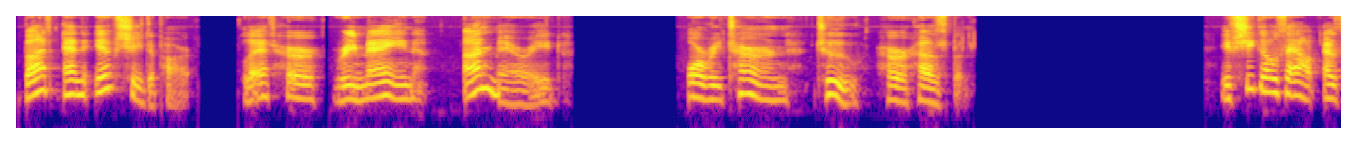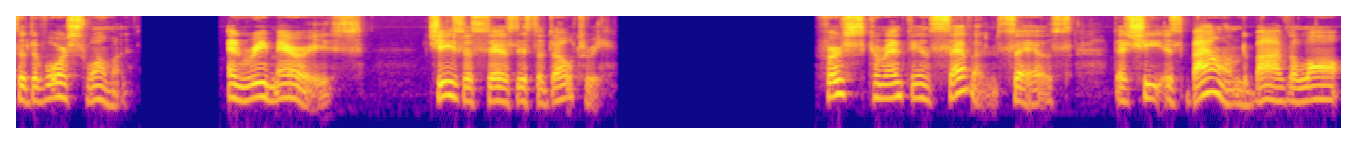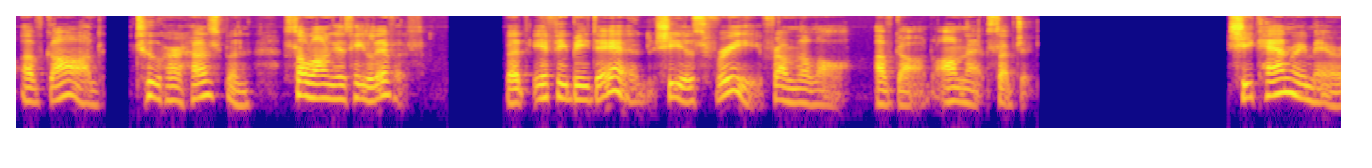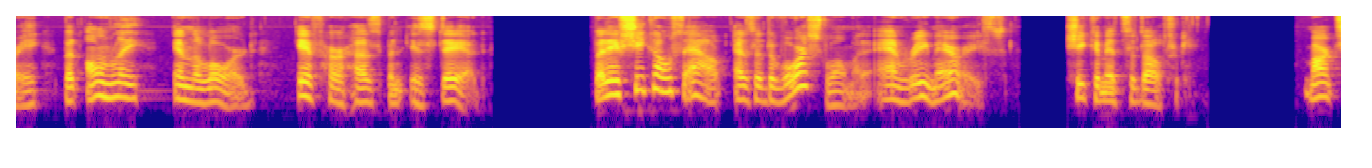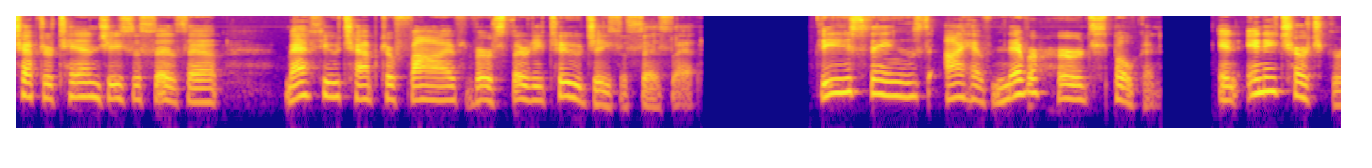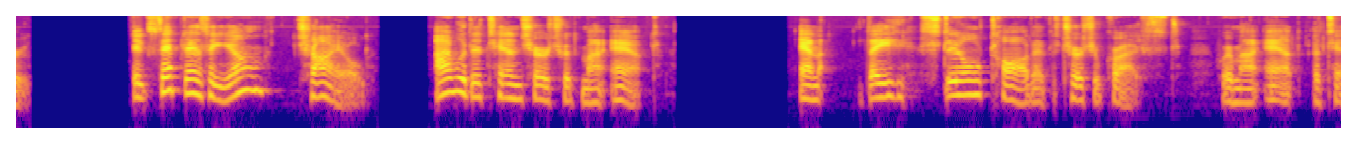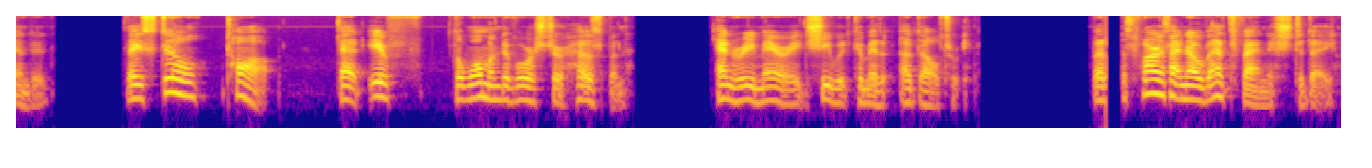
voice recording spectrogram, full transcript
But, and if she depart, let her remain unmarried or return to her husband. If she goes out as a divorced woman and remarries, Jesus says it's adultery. 1 Corinthians 7 says that she is bound by the law of God to her husband so long as he liveth. But if he be dead, she is free from the law of God on that subject. She can remarry, but only in the Lord if her husband is dead. But if she goes out as a divorced woman and remarries, she commits adultery. Mark chapter 10, Jesus says that. Matthew chapter 5, verse 32, Jesus says that. These things I have never heard spoken in any church group, except as a young child I would attend church with my aunt, and they still taught at the Church of Christ, where my aunt attended. They still taught that if the woman divorced her husband and remarried, she would commit adultery. But as far as I know, that's vanished today.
